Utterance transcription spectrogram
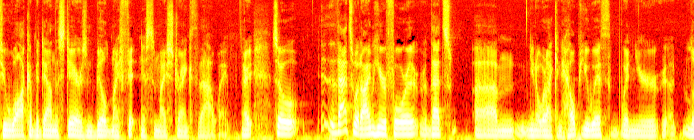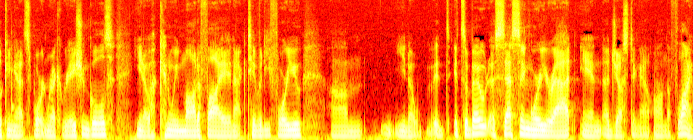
to walk up and down the stairs and build my fitness and my strength that way. Right. So that's what I'm here for. That's um, you know what I can help you with when you're looking at sport and recreation goals. You know, can we modify an activity for you? Um, you know, it, it's about assessing where you're at and adjusting on the fly.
